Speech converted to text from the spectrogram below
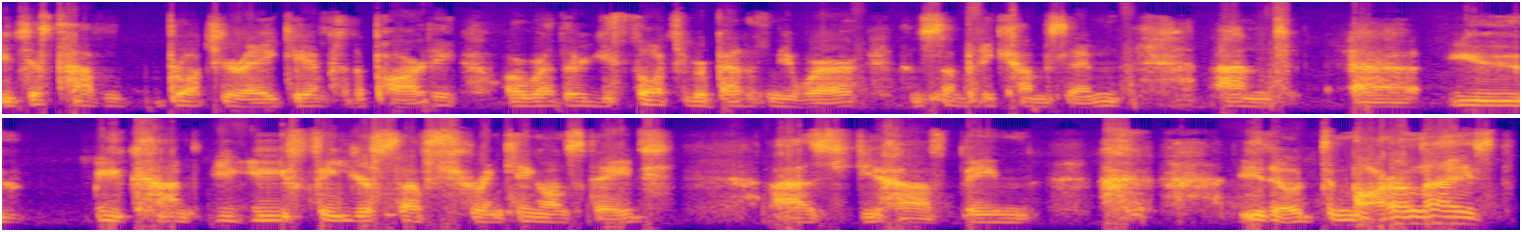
you just haven't brought your A game to the party or whether you thought you were better than you were and somebody comes in and uh, you you can't you, you feel yourself shrinking on stage as you have been you know demoralized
